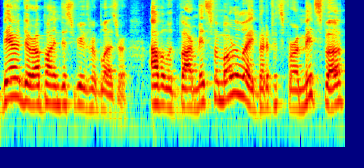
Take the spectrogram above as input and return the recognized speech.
there, they're up on and disagree with Rabbi Lezer. Aval mitzvah motorle, but if it's for a mitzvah,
